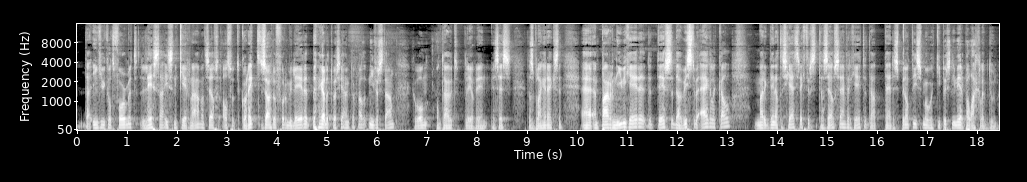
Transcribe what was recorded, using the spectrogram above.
dat ingewikkeld format, lees dat eens een keer na, want zelfs als we het correct zouden formuleren, dan gaat het waarschijnlijk toch altijd niet verstaan. Gewoon onthoud, play of 1, 6, dat is het belangrijkste. Uh, een paar nieuwigheden. Het eerste, dat wisten we eigenlijk al, maar ik denk dat de scheidsrechters dat zelf zijn vergeten, dat tijdens penalties mogen keepers niet meer belachelijk doen.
